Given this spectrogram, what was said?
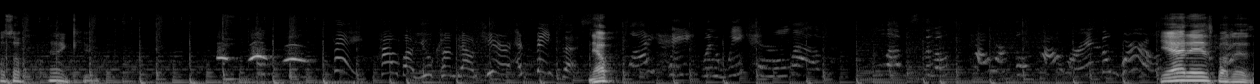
Also, thank you. Hey, how about you come down here and face us? Nope. I hate when we can love. Love's the most powerful power in the world. Yeah, it is, but it is.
